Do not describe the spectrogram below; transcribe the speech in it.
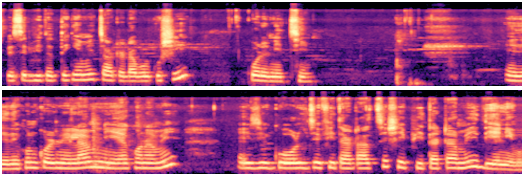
স্পেসের ভিতর থেকে আমি চারটা ডাবল কুশি করে নিচ্ছি। এই যে দেখুন, করে নিলাম। নিয়ে এখন আমি এই যে গোল যে ফিতাটা আছে, সেই ফিতাটা আমি দিয়ে নিব।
